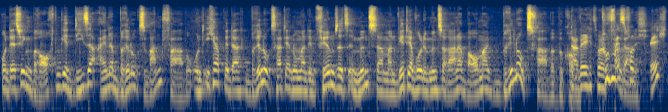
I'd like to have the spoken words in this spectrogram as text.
Und deswegen brauchten wir diese eine Brillux Wandfarbe. Und ich habe gedacht, Brillux hat ja nun mal den Firmensitz in Münster. Man wird ja wohl im Münsteraner Baumarkt Brillux Farbe bekommen. Da wäre ich jetzt mal Tut man gar nicht. Echt?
